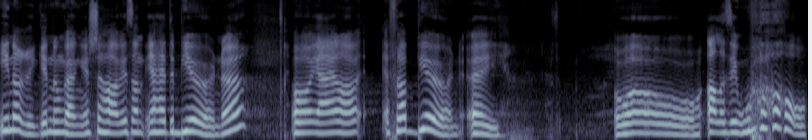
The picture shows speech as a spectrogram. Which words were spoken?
i Norge noen ganger. så har vi sånn, Jeg heter Bjørnø, og jeg er fra Bjørnøy. Wow! Alle sier wow!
